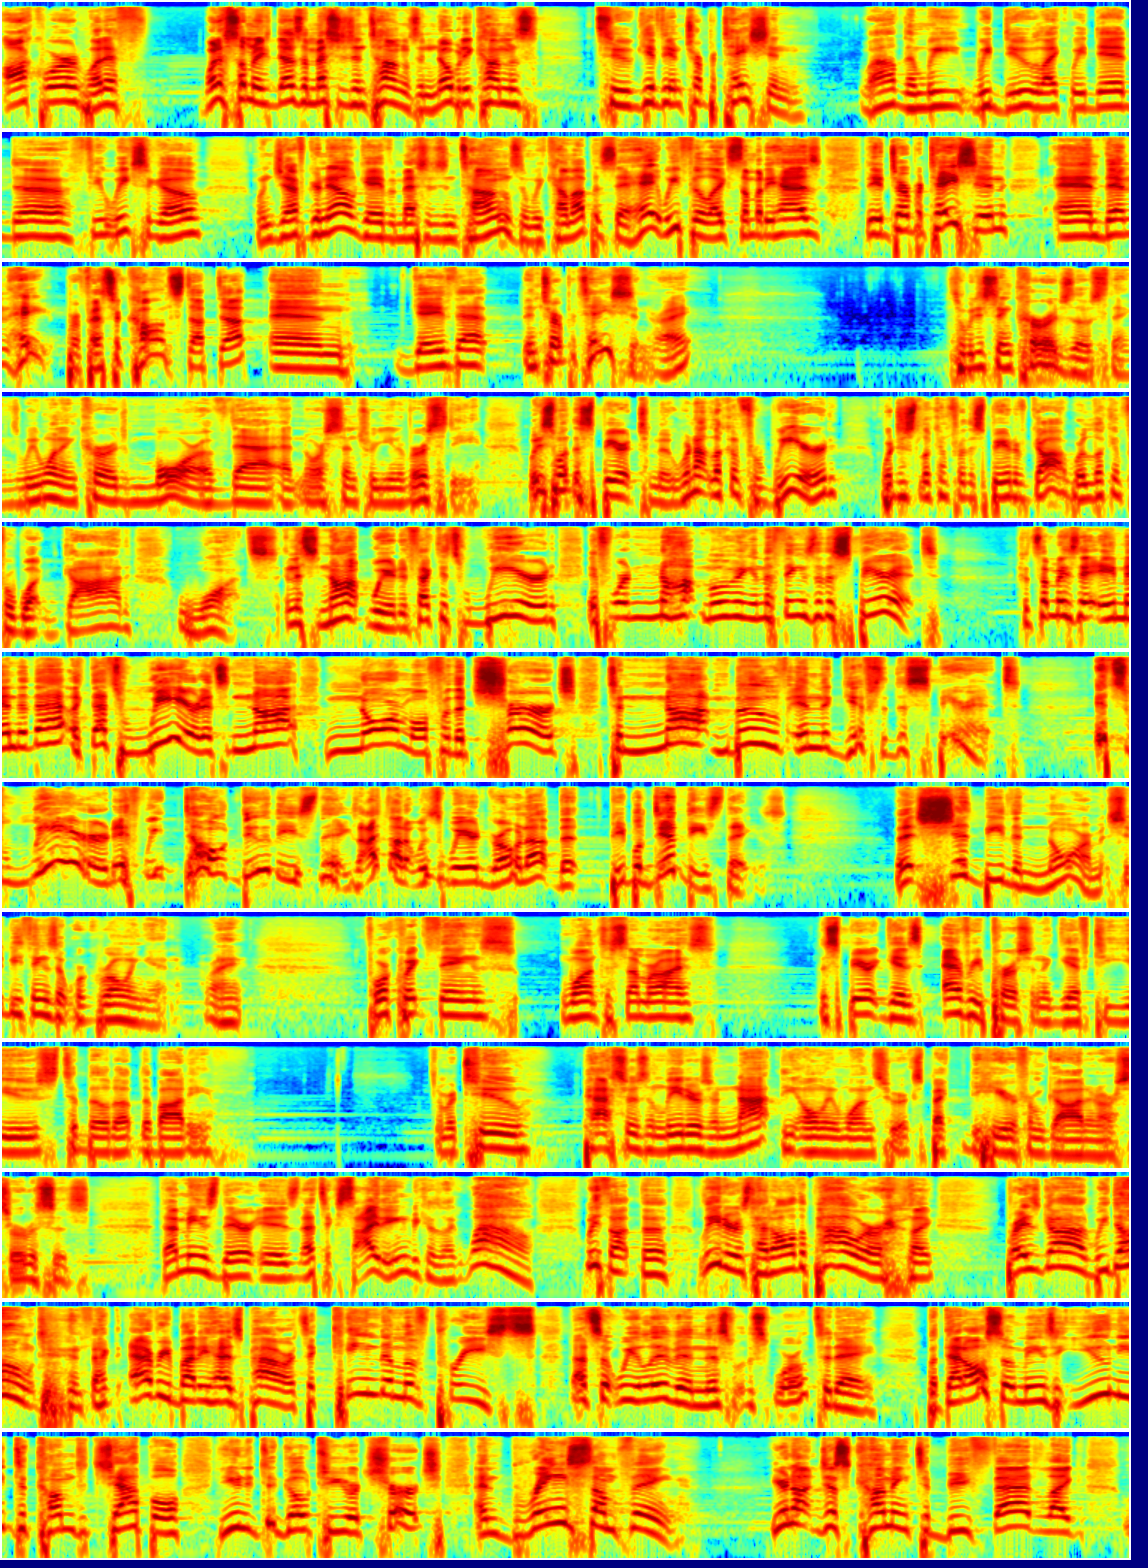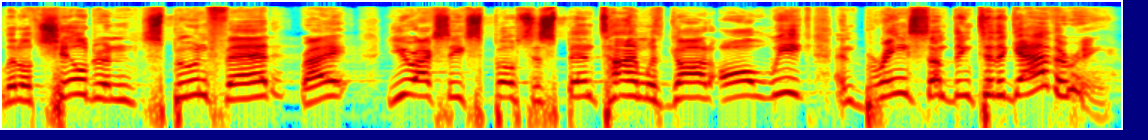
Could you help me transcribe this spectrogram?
awkward. What if what if somebody does a message in tongues and nobody comes to give the interpretation? Well, then we we do like we did uh, a few weeks ago when Jeff Grinnell gave a message in tongues, and we come up and say, "Hey, we feel like somebody has the interpretation," and then hey, Professor Collins stepped up and gave that interpretation, right? So we just encourage those things. We want to encourage more of that at North Central University. We just want the Spirit to move. We're not looking for weird. We're just looking for the Spirit of God. We're looking for what God wants. And it's not weird. In fact, it's weird if we're not moving in the things of the Spirit. Could somebody say amen to that? Like, that's weird. It's not normal for the church to not move in the gifts of the Spirit. It's weird if we don't do these things. I thought it was weird growing up that people did these things. It should be the norm. It should be things that we're growing in, right? Four quick things. One, to summarize the Spirit gives every person a gift to use to build up the body. Number two, pastors and leaders are not the only ones who are expected to hear from God in our services. That means there is, that's exciting because, like, wow, we thought the leaders had all the power. like, Praise God, we don't. In fact, everybody has power. It's a kingdom of priests. That's what we live in this, this world today. But that also means that you need to come to chapel, you need to go to your church and bring something. You're not just coming to be fed like little children, spoon fed, right? You're actually supposed to spend time with God all week and bring something to the gathering.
